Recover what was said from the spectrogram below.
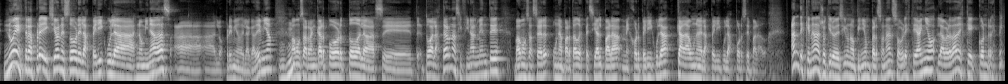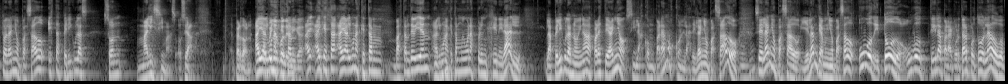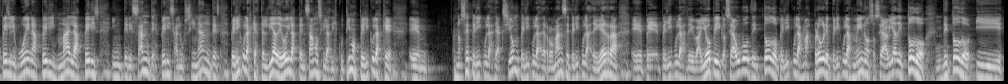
Nuestras predicciones sobre las películas nominadas a los premios de la Academia. Vamos a arrancar por todas las, eh, todas las ternas y finalmente vamos a hacer un apartado especial para mejor película, cada una de las películas por separado. Antes que nada, yo quiero decir una opinión personal sobre este año. La verdad es que con respecto al año pasado, estas películas son malísimas. O sea, perdón, hay algunas que están, hay, hay que estar, hay algunas que están bastante bien, algunas que están muy buenas, pero en general, las películas nominadas para este año, si las comparamos con las del año pasado, o sea, el año pasado y el anteaño pasado hubo de todo, hubo tela para cortar por todos lados, hubo pelis buenas, pelis malas, pelis interesantes, pelis alucinantes, películas que hasta el día de hoy las pensamos y las discutimos, películas que... eh, no sé, películas de acción, películas de romance, películas de guerra, eh, pe- películas de biopic, o sea, hubo de todo, películas más progre, películas menos, o sea, había de todo, de todo. Y,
